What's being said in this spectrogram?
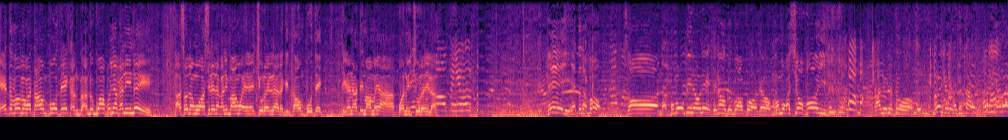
Eto po mga taong putik, ang, ang gagwapo niya kanina eh. Kaso nanguha sila ng alimango, ayan ang itsura nila, naging taong putik. Tingnan natin mamaya ha, kung ano yung itsura nila. Hey, eto na po. So, bumugi na ulit. Tingnan mo, gagwapo. Mo, mga mukha syokoy. Lalo na to. oh. Ay, galing at tata. Halika ba?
